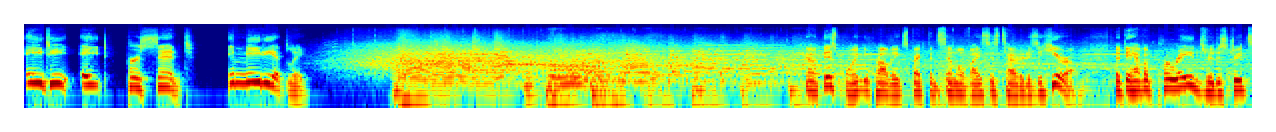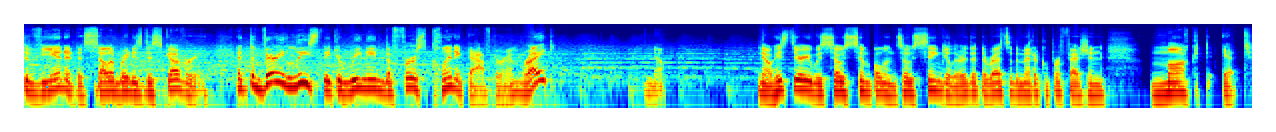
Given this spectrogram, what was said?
88% immediately. Now, at this point, you probably expect that Semmelweis is touted as a hero, that they have a parade through the streets of Vienna to celebrate his discovery. At the very least, they could rename the first clinic after him, right? No. No, his theory was so simple and so singular that the rest of the medical profession mocked it.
